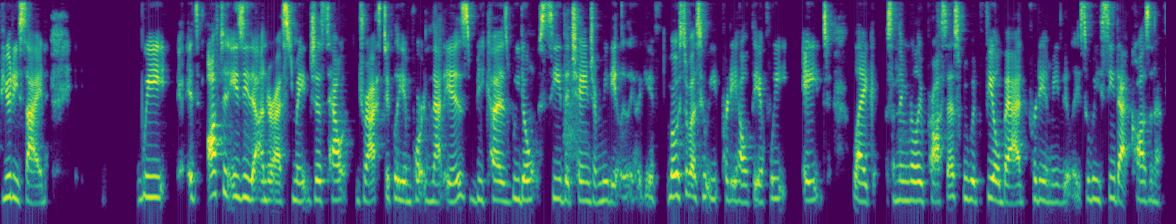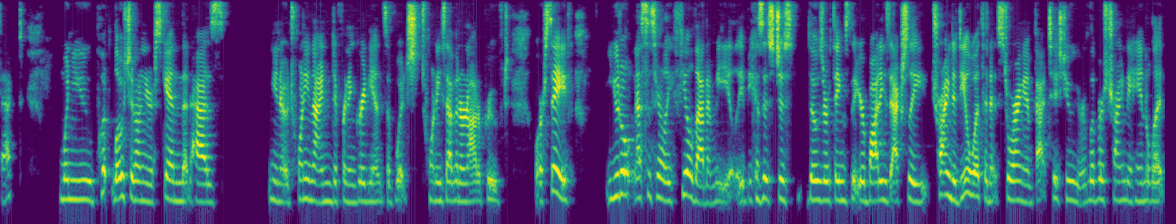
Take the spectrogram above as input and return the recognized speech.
beauty side we it's often easy to underestimate just how drastically important that is because we don't see the change immediately. Like if most of us who eat pretty healthy if we ate like something really processed we would feel bad pretty immediately. So we see that cause and effect. When you put lotion on your skin that has you know 29 different ingredients of which 27 are not approved or safe you don't necessarily feel that immediately because it's just those are things that your body's actually trying to deal with and it's storing in fat tissue your liver's trying to handle it.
